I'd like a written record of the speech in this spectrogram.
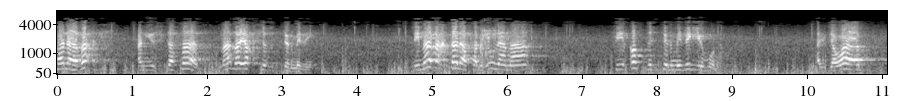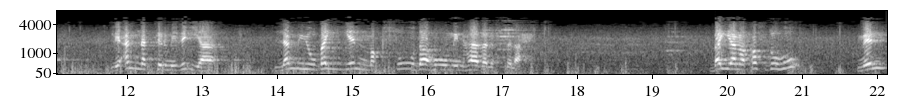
فلا بأس أن يستفاد ماذا يقصد الترمذي. لماذا اختلف العلماء في قصد الترمذي هنا؟ الجواب لأن الترمذي لم يبين مقصوده من هذا الاصطلاح. بين قصده من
